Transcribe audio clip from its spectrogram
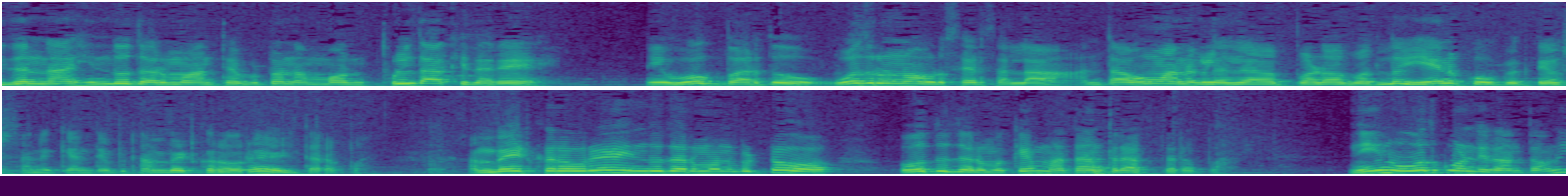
ಇದನ್ನ ಹಿಂದೂ ಧರ್ಮ ಅಂತ ಹೇಳ್ಬಿಟ್ಟು ನಮ್ಮವ್ರನ್ನ ತುಳ್ದಾಕಿದ್ದಾರೆ. ನೀವು ಹೋಗ್ಬಾರ್ದು ಹೋದ್ರೂ ಅವ್ರು ಸೇರ್ಸಲ್ಲ, ಅಂತ ಅವಮಾನಗಳೆಲ್ಲ ಪಡೋ ಬದಲು ಏನಕ್ಕೆ ಹೋಗ್ಬೇಕು ದೇವಸ್ಥಾನಕ್ಕೆ ಅಂತ ಹೇಳ್ಬಿಟ್ಟು ಅಂಬೇಡ್ಕರ್ ಅವರೇ ಹೇಳ್ತಾರಪ್ಪ. ಅಂಬೇಡ್ಕರ್ ಅವರೇ ಹಿಂದೂ ಧರ್ಮ ಅಂದ್ಬಿಟ್ಟು ಓದು ಧರ್ಮಕ್ಕೆ ಮತಾಂತರ ಆಗ್ತಾರಪ್ಪ ನೀನು ಓದ್ಕೊಂಡಿರೋ ಅಂಥವನು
